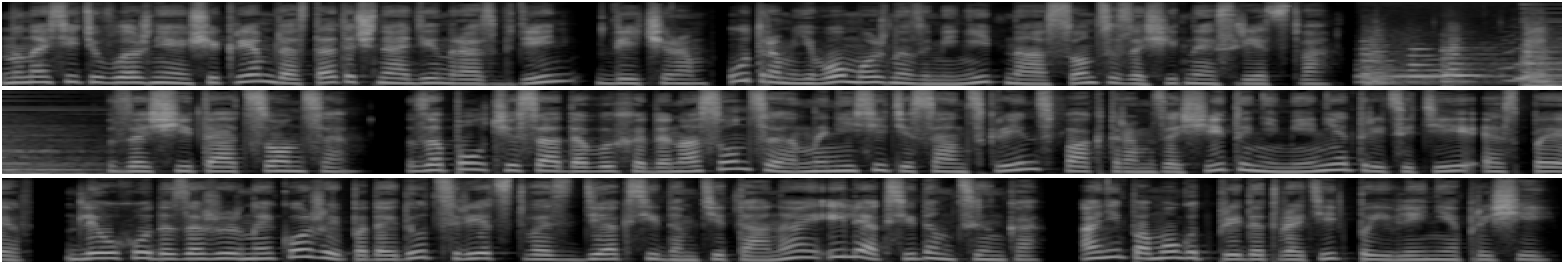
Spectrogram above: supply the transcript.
Наносить увлажняющий крем достаточно один раз в день, вечером. Утром его можно заменить на солнцезащитное средство. Защита от солнца. За полчаса до выхода на солнце нанесите санскрин с фактором защиты не менее 30 SPF. Для ухода за жирной кожей подойдут средства с диоксидом титана или оксидом цинка. Они помогут предотвратить появление прыщей.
